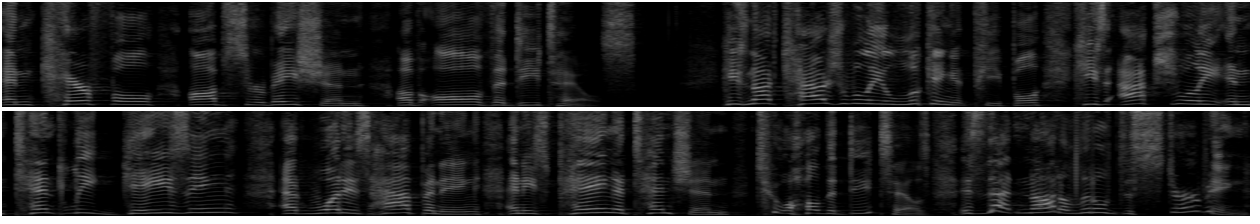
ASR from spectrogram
and careful observation of all the details. He's not casually looking at people, he's actually intently gazing at what is happening and he's paying attention to all the details. Is that not a little disturbing?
